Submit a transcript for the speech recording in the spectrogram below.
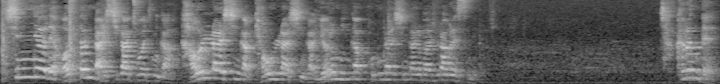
10년에 어떤 날씨가 주어진가? 가을 날씨인가? 겨울 날씨인가? 여름인가? 봄 날씨인가를 봐주라 그랬습니다. 자, 그런데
